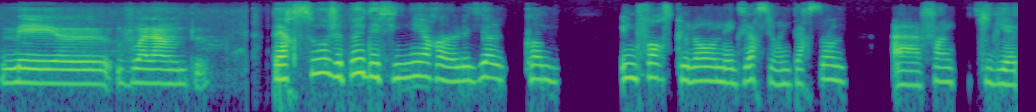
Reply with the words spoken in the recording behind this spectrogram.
mais euh, voilà un peu. Perso, je peux définir le viol comme une force que l'on exerce sur une personne afin qu'il y ait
